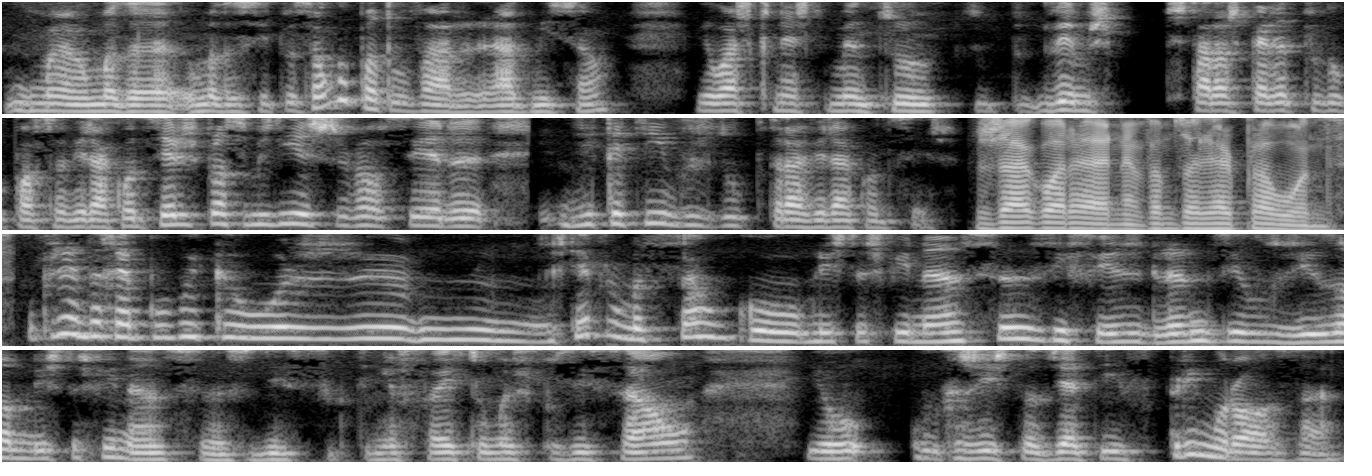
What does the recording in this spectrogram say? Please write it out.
uma, uma, da, uma da situação que pode levar à admissão. Eu acho que neste momento devemos estar à espera de tudo o que possa vir a acontecer. Os próximos dias vão ser indicativos do que poderá vir a acontecer. Já agora, Ana, vamos olhar para onde? O Presidente da República hoje hum, esteve numa sessão com o Ministro das Finanças e fez grandes elogios ao Ministro das Finanças. Disse que tinha feito uma exposição, eu registro o adjetivo primorosa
